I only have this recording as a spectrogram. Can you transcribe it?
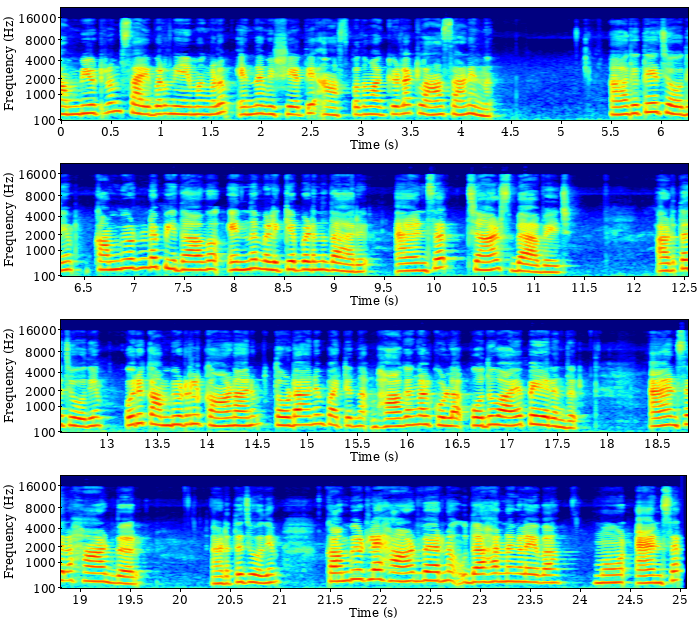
കമ്പ്യൂട്ടറും സൈബർ നിയമങ്ങളും എന്ന വിഷയത്തെ ആസ്പദമാക്കിയുള്ള ക്ലാസ്സാണ് ഇന്ന്. ആദ്യത്തെ ചോദ്യം കമ്പ്യൂട്ടറിന്റെ പിതാവ് എന്ന് വിളിക്കപ്പെടുന്നത് ആര്? Answer Charles Babbage. അടുത്ത ചോദ്യം ഒരു കമ്പ്യൂട്ടറിൽ കാണാനും തൊടാനും പറ്റുന്ന ഭാഗങ്ങൾക്കുള്ള പൊതുവായ പേരെന്ത്? Answer hardware. അടുത്ത ചോദ്യം. കമ്പ്യൂട്ടറിലെ ഹാർഡ്വെയറിന് ഉദാഹരണങ്ങളേവ മോ answer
